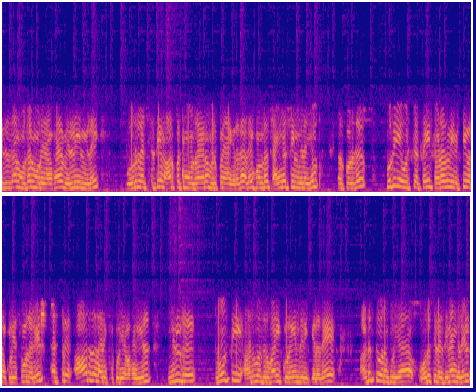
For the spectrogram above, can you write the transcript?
இதுதான் முதல் முறையாக வெள்ளியின் விலை ஒரு லட்சத்தி நாற்பத்தி மூன்றாயிரம் விற்பனையாகிறது. அதே போன்ற தங்கத்தின் விலையும் தற்பொழுது புதிய உச்சத்தை தொடர்ந்து எட்டி வரக்கூடிய சூழலில் சற்று ஆறுதல் அளிக்கக்கூடிய வகையில் இன்று நூத்தி அறுபது ரூபாய் குறைந்திருக்கிறது. அடுத்து வரக்கூடிய ஒரு சில தினங்களில்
